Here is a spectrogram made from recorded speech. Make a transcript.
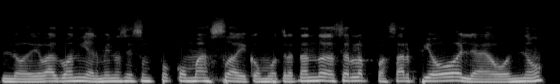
lo de Bad Bunny al menos es un poco más suave, como tratando de hacerlo pasar piola o no,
